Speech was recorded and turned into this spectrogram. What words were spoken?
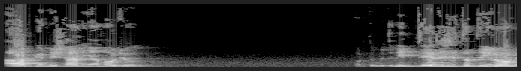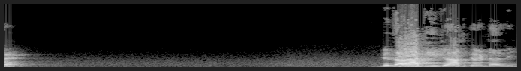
آپ کی نشانیاں موجود اور تم اتنی تیزی سے تبدیل ہو گئے۔ بدعات ایجاد کر ڈالی۔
